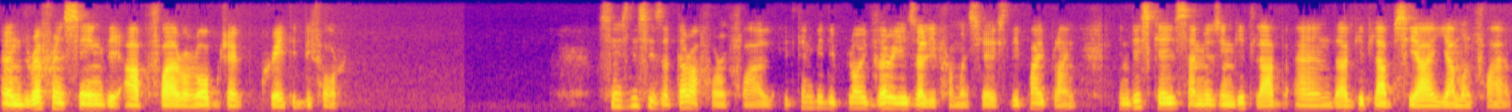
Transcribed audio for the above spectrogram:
and referencing the app firewall object created before. Since this is a Terraform file, it can be deployed very easily from a CI/CD pipeline. In this case, I'm using GitLab and a GitLab CI YAML file.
